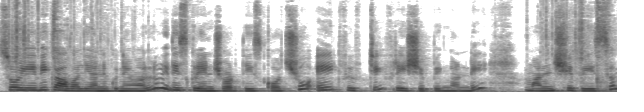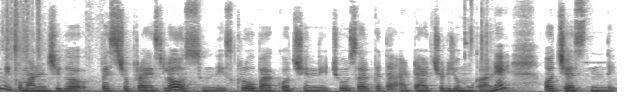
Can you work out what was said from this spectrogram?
సో ఇవి కావాలి అనుకునే వాళ్ళు ఇది స్క్రీన్ షాట్ తీసుకోవచ్చు. ఎయిట్ ఫిఫ్టీ ఫ్రీ షిప్పింగ్ అండి. మంచి పీస్ మీకు మంచిగా బెస్ట్ ప్రైస్లో వస్తుంది. స్క్రూ బ్యాక్ వచ్చింది. చూసారు కదా అటాచ్డ్ జుమ్కానే వచ్చేస్తుంది.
